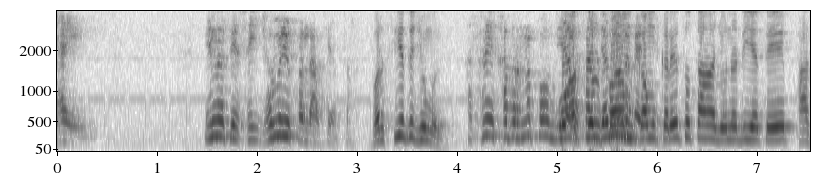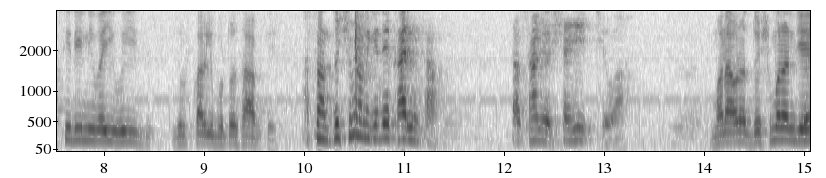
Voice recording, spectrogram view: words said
हाय इन ते सही झुमरी पंदा से अस वर्सी ते झुमरी अस के खबर न पोंदी अस जनम कम करे तो ता जोन डी ते फांसी दीनी वई हुई जुल्फकार अली भुट्टो साहब के अस दुश्मन के देखारी था ता अस जो शहीद थवा मना उन दुश्मन जे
